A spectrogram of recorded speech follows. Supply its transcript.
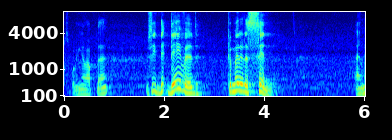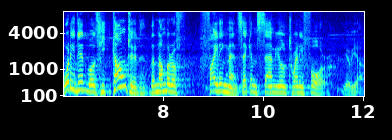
Just putting it up there. You see, D- David committed a sin. And what he did was he counted the number of fighting men. 2 Samuel 24. Here we are.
